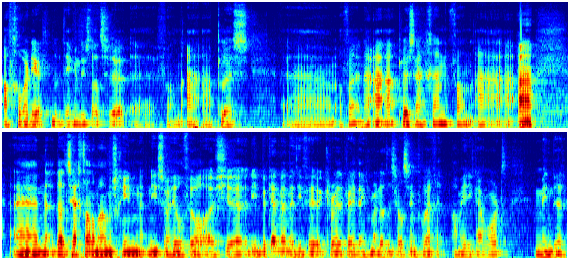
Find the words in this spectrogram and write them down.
afgewaardeerd. Dat betekent dus dat ze van AA plus, of naar AA zijn gegaan van AAA. En dat zegt allemaal misschien niet zo heel veel als je niet bekend bent met die credit ratings, maar dat is heel simpelweg, Amerika wordt minder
